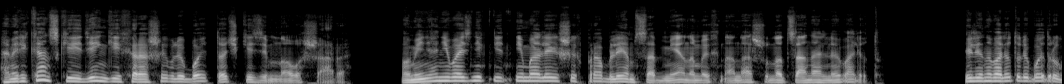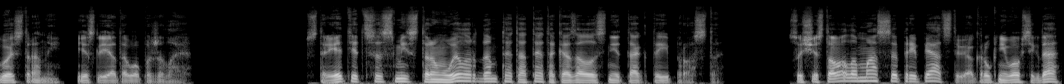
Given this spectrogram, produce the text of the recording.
«Американские деньги хороши в любой точке земного шара. У меня не возникнет ни малейших проблем с обменом их на нашу национальную валюту или на валюту любой другой страны, если я того пожелаю. Встретиться с мистером Уиллардом тет-а-тет оказалось не так-то и просто. Существовала масса препятствий, вокруг него всегда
